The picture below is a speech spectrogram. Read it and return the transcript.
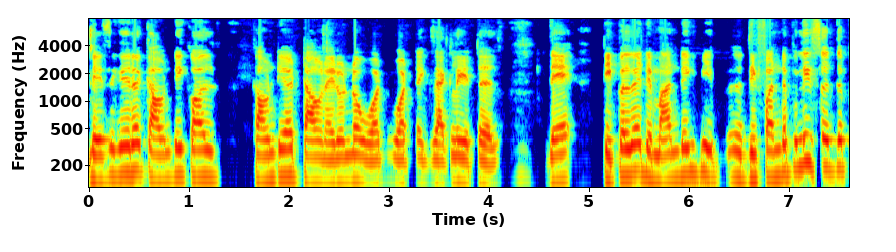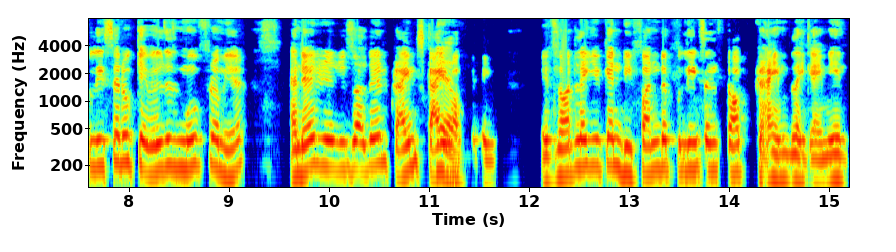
Basically in a county called county or town i don't know what what exactly it is. They people were demanding people defund the police so the police said okay we'll just move from here. And then it resulted in crime skyrocketing it's not like you can defund the police and stop crime like i mean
